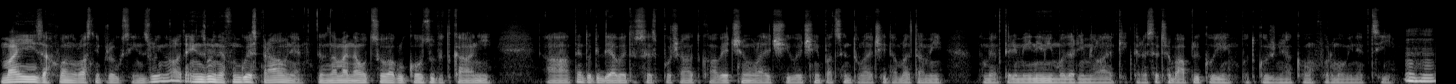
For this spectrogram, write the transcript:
mají zachovanou vlastní produkci inzulínu, ale ten inzulín nefunguje správně. To znamená neodsouva glukózu do tkání. A tento typ diabetu se zpočátku a většinou léčí, většině pacientů léčí tabletami nebo některými jinými moderními léky, které se třeba aplikují podkožně jako formou injekcí. Mm-hmm.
